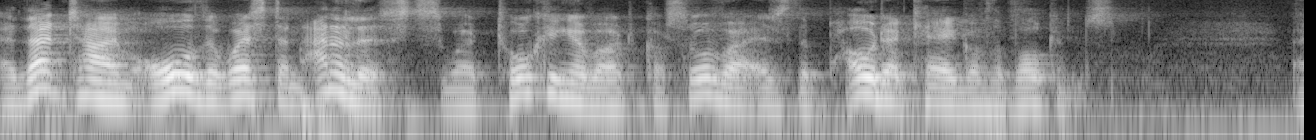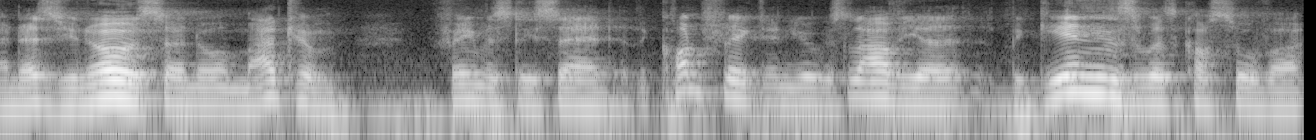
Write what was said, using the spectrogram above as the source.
At that time, all the Western analysts were talking about Kosovo as the powder keg of the Balkans. And as you know, Sir Noel Malcolm famously said, the conflict in Yugoslavia begins with Kosovo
